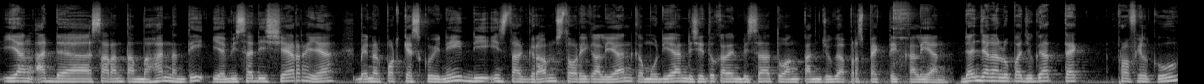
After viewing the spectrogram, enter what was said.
yang ada saran tambahan nanti ya bisa di-share ya banner podcastku ini di Instagram story kalian. Kemudian di situ kalian bisa tuangkan juga perspektif kalian. Dan jangan lupa juga tag profilku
